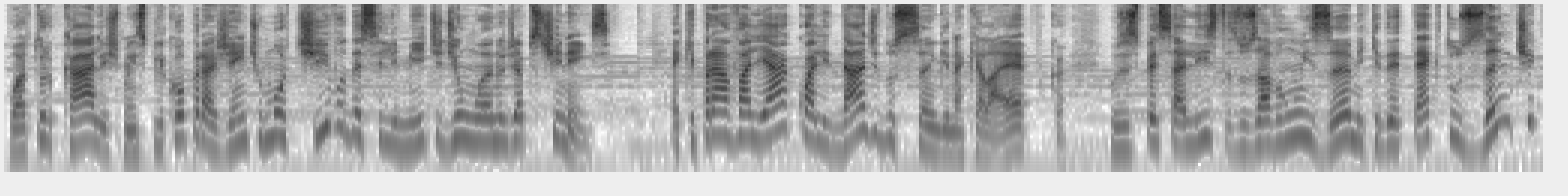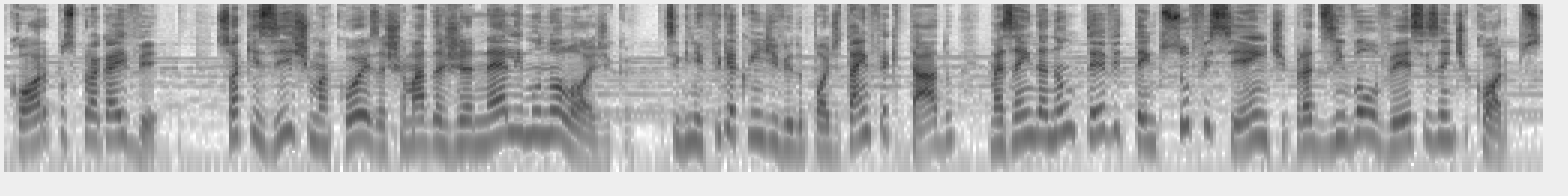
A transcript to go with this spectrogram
o Arthur Kalishman explicou pra gente o motivo desse limite de um ano de abstinência. É que para avaliar a qualidade do sangue naquela época, os especialistas usavam um exame que detecta os anticorpos para HIV. Só que existe uma coisa chamada janela imunológica. Significa que o indivíduo pode estar tá infectado, mas ainda não teve tempo suficiente para desenvolver esses anticorpos.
